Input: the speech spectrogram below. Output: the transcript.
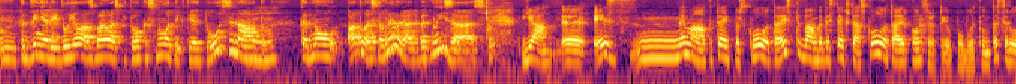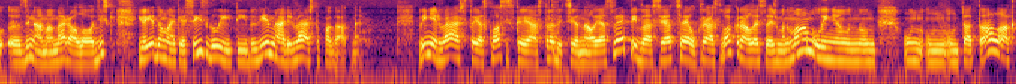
Un tad viņi arī ir lielās bailēs par to, kas notiktu, ja tu uzzinātu. Mm. Kad nu, atlaist tev nevarētu, bet nu, izēstu. Jā, eh, es nemāku teikt par skolotāju istabām, bet es teikšu, tā skolotāja ir konservatīva publika. Tas ir eh, zināmā mērā loģiski, jo iedomājieties, izglītība vienmēr ir vērsta pagātnē. Viņa ir vērsta tajās klasiskajās, tradicionālajās vērtībās, ja cēlu krēslu vakarā, lai sēž mana māmuliņa un, un, un, un, un tā tālāk.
